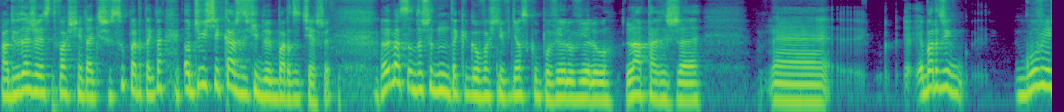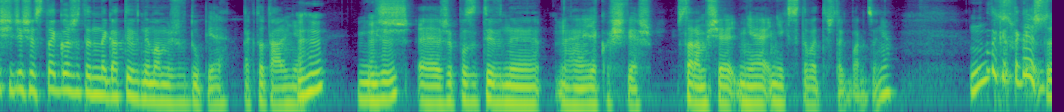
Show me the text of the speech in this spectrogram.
A Twitterze jest właśnie tak, że super, tak dalej. Oczywiście każdy feedback bardzo cieszy. Natomiast doszedłem do takiego właśnie wniosku po wielu, wielu latach, że e, ja bardziej głównie się cieszę z tego, że ten negatywny mam już w dupie, tak totalnie. Mhm niż mhm. e, że pozytywny e, jakoś, wiesz, staram się nie, nie ekscytować też tak bardzo, nie? No. Wiesz, to,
